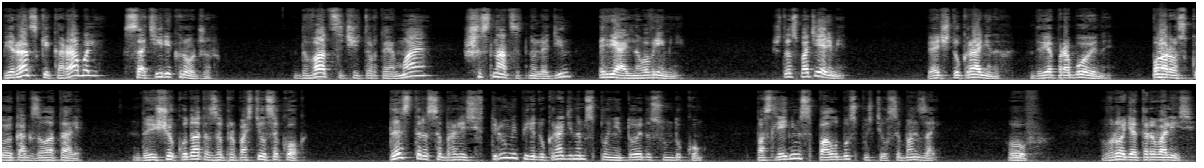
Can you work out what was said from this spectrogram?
Пиратский корабль «Сатирик Роджер». 24 мая, 16.01 реального времени. Что с потерями? Пять штук раненых, две пробоины, парус кое-как залатали. Да еще куда-то запропастился кок. Тестеры собрались в трюме перед украденным с планетоида сундуком. Последним с палубы спустился Бонзай. «Уф, вроде оторвались»,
